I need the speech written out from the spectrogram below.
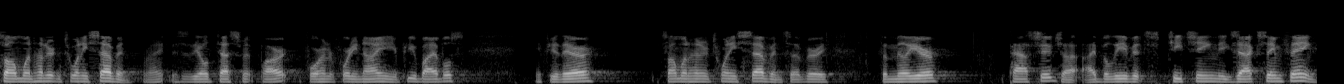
Psalm 127, right? This is the Old Testament part, 449 in your Pew Bibles. If you're there, Psalm 127 it's a very familiar passage. I, I believe it's teaching the exact same thing.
